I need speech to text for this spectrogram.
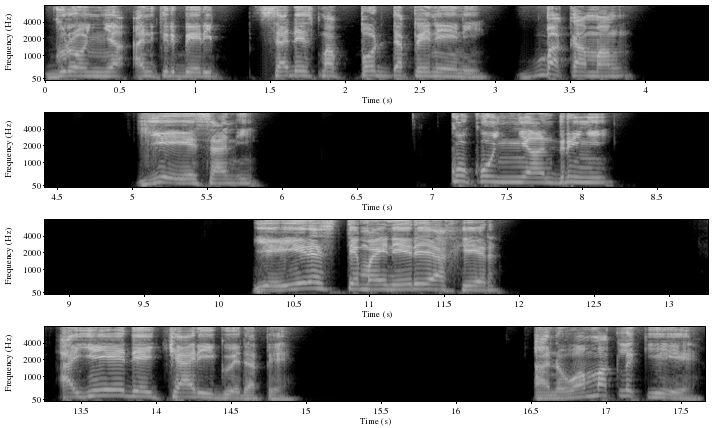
Gronya anitriberi sades ma podda peneni. Bakamang. Ye sani. Kuku. Ye yeres te mainere reageer. A ye de chari gwedape. Ano wa makkelijk ye.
